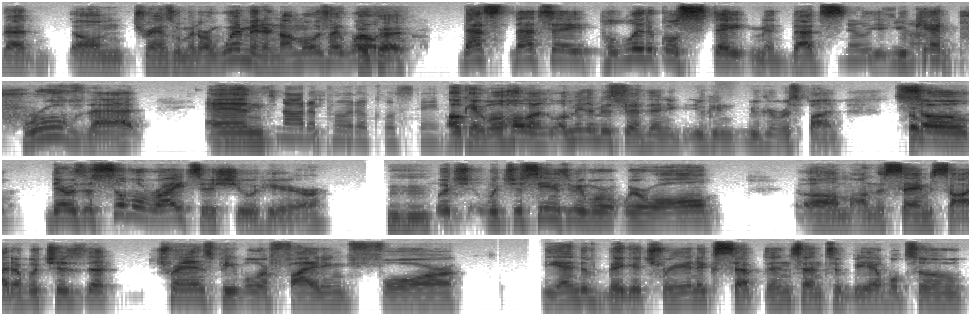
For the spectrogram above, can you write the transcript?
that um, trans women are women, and I'm always like, well, okay. That's that's a political statement. That's No, you not. can't prove that. And And it's not a political statement. okay, well, hold on. Let me let me just finish, then you, you can you can respond. So there is a civil rights issue here, Mhm. which which it seems to me we're we're all um, on the same side of, which is that trans people are fighting for the end of bigotry and acceptance, and to be able to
